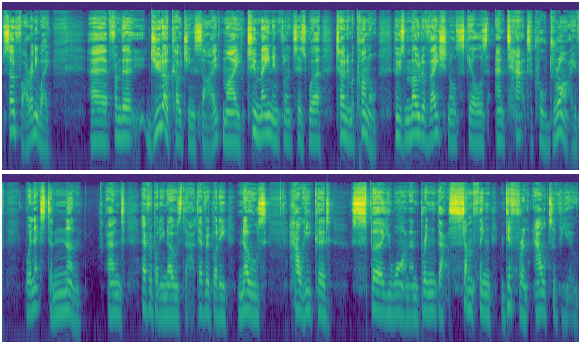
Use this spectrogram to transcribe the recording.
so far, anyway. Uh, from the judo coaching side, my two main influences were Tony McConnell, whose motivational skills and tactical drive were next to none. And everybody knows that. Everybody knows how he could spur you on and bring that something different out of you.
